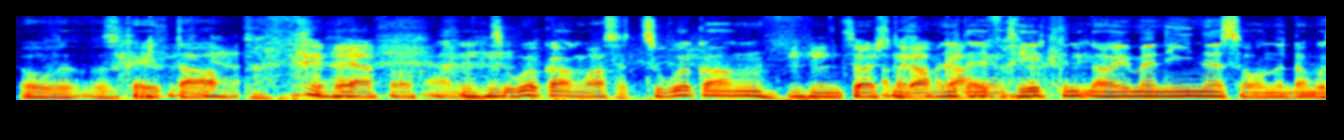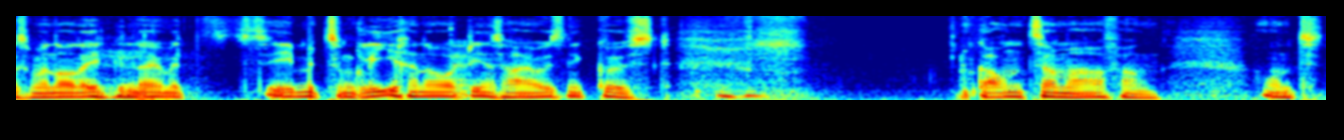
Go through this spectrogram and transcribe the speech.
ja, was geht da ab. Ja, voll. Ja, ein Zugang, was ein Zugang? Mhm, so ist Da kann man nicht einfach irgendjemand rein, sondern da muss man noch irgendjemand immer zum gleichen Ort rein, das habe ich nicht gewusst. Ganz am Anfang. Und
